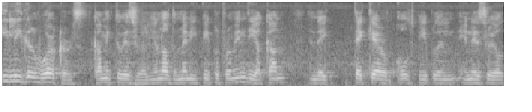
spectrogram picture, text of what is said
illegal workers coming to Israel. You know, the many people from India come and they take care of old people in, in Israel.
